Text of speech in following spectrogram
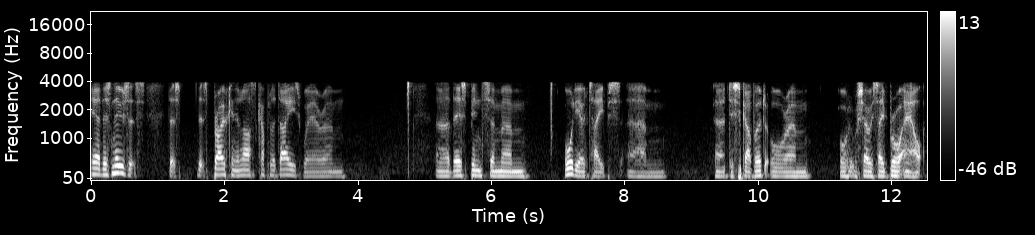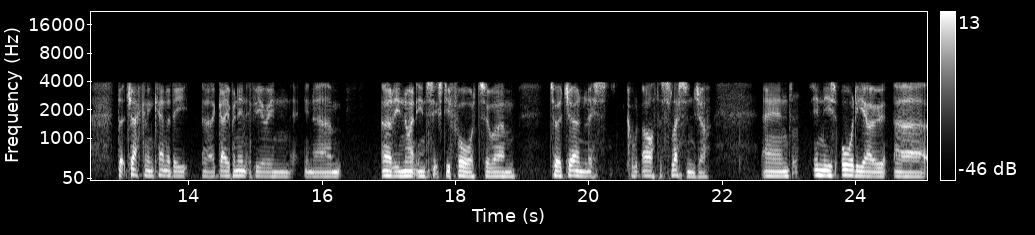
yeah, there's news that's that's that's broken in the last couple of days where um, uh, there's been some um, audio tapes um, uh, discovered or um, or shall we say brought out that Jacqueline Kennedy uh, gave an interview in in um, early 1964 to um, to a journalist called Arthur Schlesinger, and in these audio uh,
